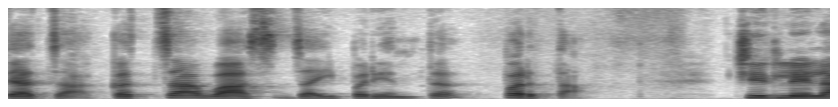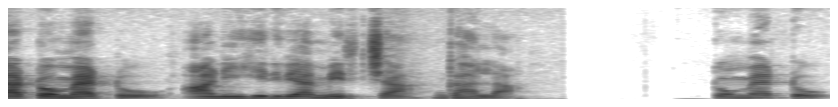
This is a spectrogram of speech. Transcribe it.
त्याचा कच्चा वास जाईपर्यंत परता. चिरलेला टोमॅटो आणि हिरव्या मिरच्या घाला. टोमॅटो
